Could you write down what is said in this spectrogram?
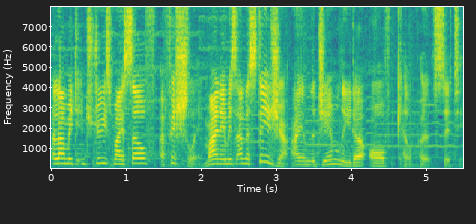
Allow me to introduce myself officially. My name is Anastasia. I am the gym leader of Kepler City.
